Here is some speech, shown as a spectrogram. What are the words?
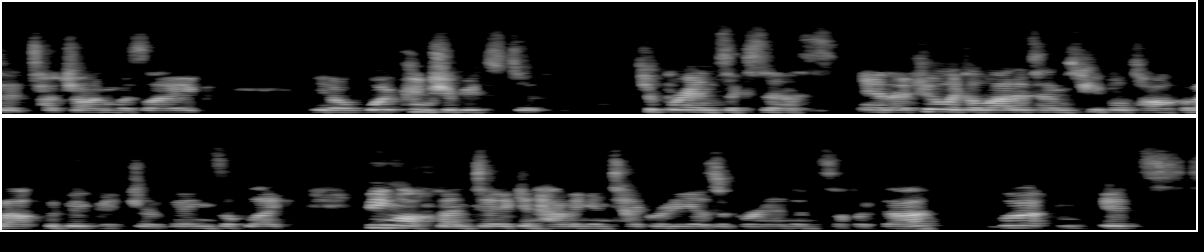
to touch on was like, you know, what contributes to to brand success. And I feel like a lot of times people talk about the big picture things of like being authentic and having integrity as a brand and stuff like that. But it's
